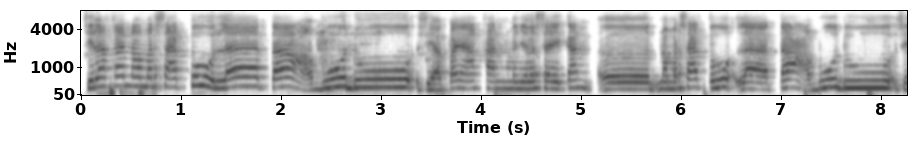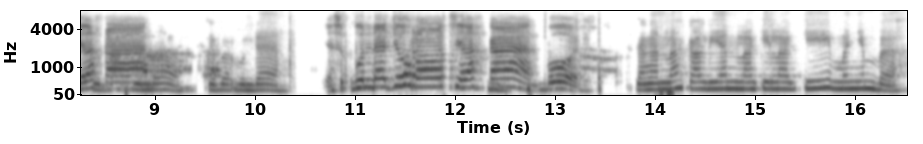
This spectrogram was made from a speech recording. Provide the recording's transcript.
Silakan nomor satu, la ta'budu. Siapa yang akan menyelesaikan eh, nomor satu, la ta'budu. Coba Silakan. Bunda, coba Bunda. Ya, Bunda Juhro, silahkan, Bun. Janganlah kalian laki-laki menyembah.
